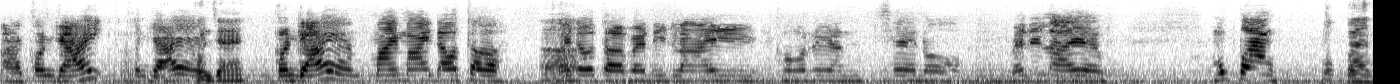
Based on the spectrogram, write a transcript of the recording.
à con gái, con gái em. con trai. Con gái em, my my daughter. À. My daughter very like Korean channel. Very like uh, mukbang. 먹방.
